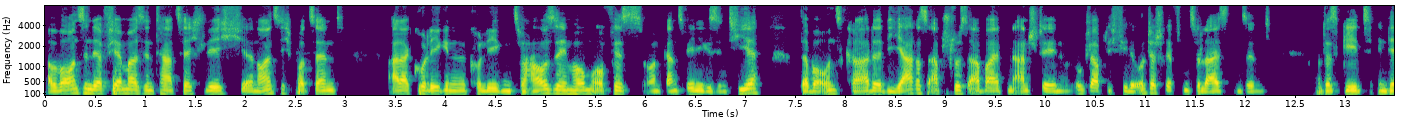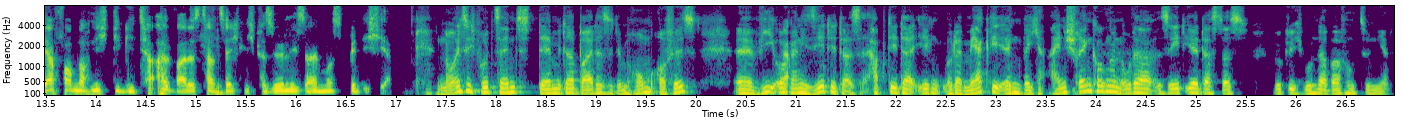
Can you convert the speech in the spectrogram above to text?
Aber bei uns in der Firma sind tatsächlich 90 äh, Prozent aller Kolleginnen und Kollegen zu Hause im Homeoffice und ganz wenige sind hier, da bei uns gerade die Jahresabschlussarbeiten anstehen und unglaublich viele Unterschriften zu leisten sind. Und das geht in der Form noch nicht digital, weil es tatsächlich persönlich sein muss, bin ich hier. 90 Prozent der Mitarbeiter sind im Homeoffice. Äh, wie organisiert ja. ihr das? Habt ihr da irgend oder merkt ihr irgendwelche Einschränkungen oder seht ihr, dass das wirklich wunderbar funktioniert?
